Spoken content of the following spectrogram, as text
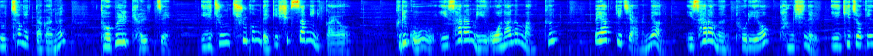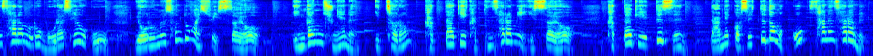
요청했다가는 더블 결제, 이중 출금되기 식상이니까요. 그리고 이 사람이 원하는 만큼 빼앗기지 않으면 이 사람은 도리어 당신을 이기적인 사람으로 몰아세우고 여론을 선동할 수 있어요. 인간 중에는 이처럼 각다기 같은 사람이 있어요. 각다기의 뜻은 남의 것을 뜯어먹고 사는 사람을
